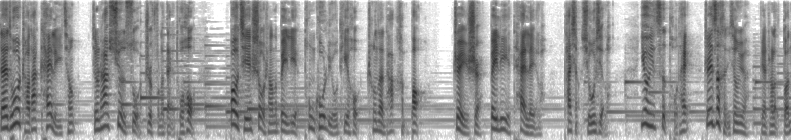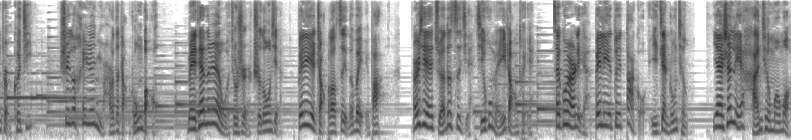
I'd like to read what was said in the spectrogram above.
歹徒朝他开了一枪。警察迅速制服了歹徒后，抱起受伤的贝利，痛哭流涕后称赞他很棒。这一世，贝利太累了，他想休息了。又一次投胎，这一次很幸运，变成了短腿柯基，是一个黑人女孩的掌中宝。每天的任务就是吃东西。贝利找不到自己的尾巴，而且觉得自己几乎没长腿。在公园里，贝利对大狗一见钟情，眼神里含情脉脉，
